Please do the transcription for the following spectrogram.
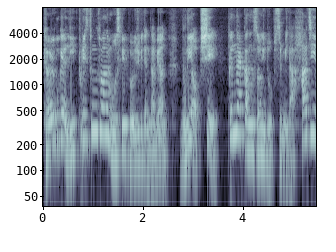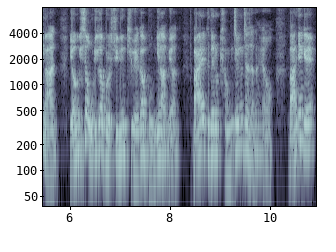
결국에 리플이 승소하는 모습이 보여주게 된다면 무리 없이 끝날 가능성이 높습니다. 하지만 여기서 우리가 볼 수 있는 기회가 뭐냐 하면 말 그대로 경쟁자잖아요. 만약에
